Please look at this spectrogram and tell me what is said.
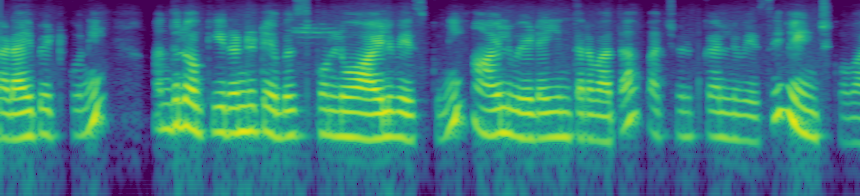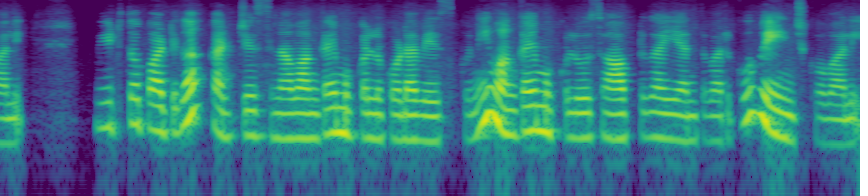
కడాయి పెట్టుకుని అందులోకి రెండు టేబుల్ స్పూన్లు ఆయిల్ వేసుకుని ఆయిల్ వేడయిన తర్వాత పచ్చిమిరపకాయలను వేసి వేయించుకోవాలి. వీటితో పాటుగా కట్ చేసిన వంకాయ ముక్కలను కూడా వేసుకుని వంకాయ ముక్కలు సాఫ్ట్గా అయ్యేంత వరకు వేయించుకోవాలి.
